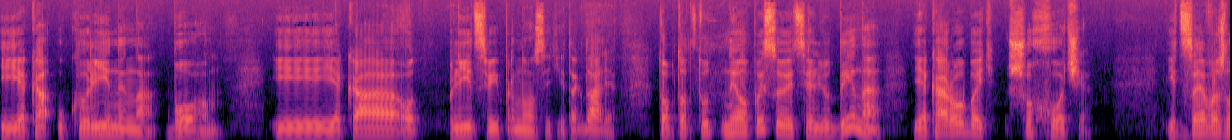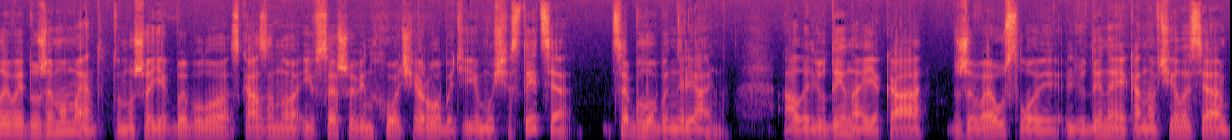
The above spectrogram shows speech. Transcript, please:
і яка укорінена Богом, і яка от плід свій приносить, і так далі. Тобто тут не описується людина, яка робить, що хоче. І це важливий дуже момент, тому що якби було сказано і все, що він хоче, робить і йому щаститься, це було би нереально. Але людина, яка живе у слові, людина, яка навчилася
